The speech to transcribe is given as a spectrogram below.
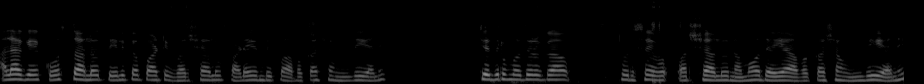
అలాగే కోస్తాలో తేలికపాటి వర్షాలు పడేందుకు అవకాశం ఉంది అని చెదురుమదురుగా కురిసే వర్షాలు నమోదయ్యే అవకాశం ఉంది అని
